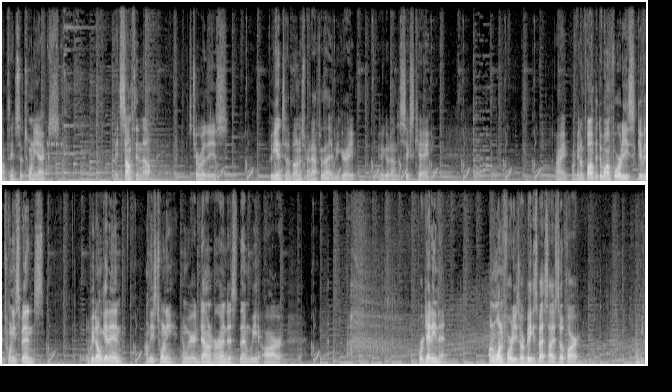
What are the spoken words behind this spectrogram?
Something, so 20x. It's something though. Let's turbo these. If we get into a bonus right after that, it'd be great. I'm Gonna go down to 6k. Alright, we're gonna bump it to 140s, give it 20 spins. If we don't get in on these 20 and we're down horrendous, then we are... We're getting in. On 140s, our biggest bet size so far. And we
